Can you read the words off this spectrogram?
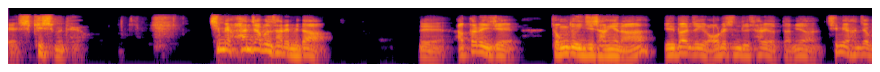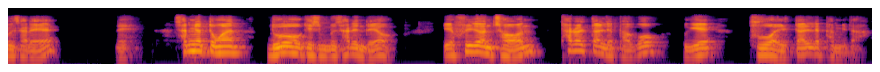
예, 시키시면 돼요. 치매 환자분 사례입니다. 네, 아까는 이제 경도 인지 장애나 일반적인 어르신들 사례였다면 치매 환자분 사례, 네, 3년 동안 누워 계신 분 사례인데요. 예, 훈련 전 8월 달 뇌파고 그게 9월 달 뇌파입니다.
